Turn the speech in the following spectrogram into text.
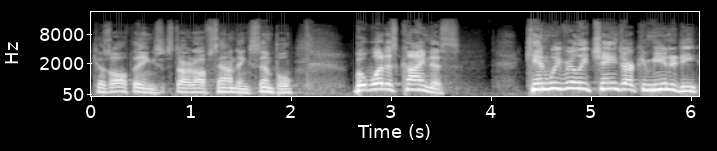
because all things start off sounding simple. But what is kindness? Can we really change our community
